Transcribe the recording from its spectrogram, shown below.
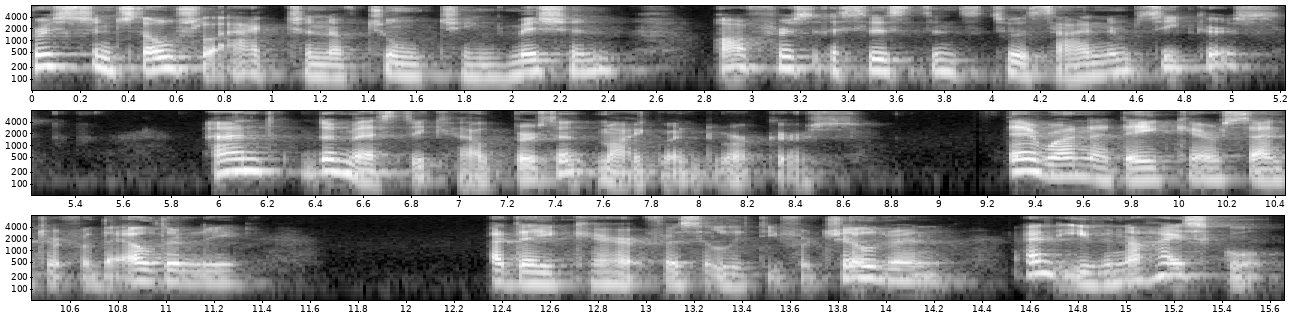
Christian Social Action of Tsung Tsin Mission offers assistance to asylum seekers and domestic helpers and migrant workers. They run a daycare center for the elderly, a daycare facility for children, and even a high school,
